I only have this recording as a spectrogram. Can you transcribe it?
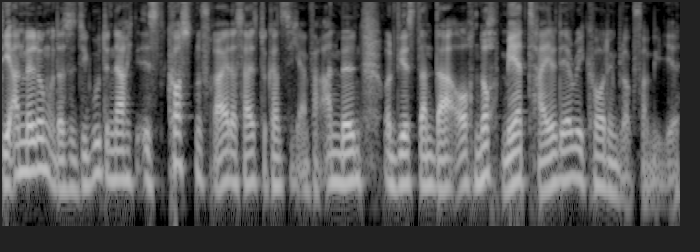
die Anmeldung, und das ist die gute Nachricht, ist kostenfrei. Das heißt, du kannst dich einfach anmelden und wirst dann da auch noch mehr Teil der Recording-Blog-Familie.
